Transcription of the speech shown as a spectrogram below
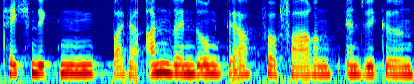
Techniken bei der Anwendung der Verfahren entwickeln.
